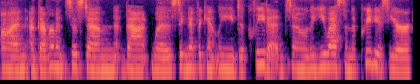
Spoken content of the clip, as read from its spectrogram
on a government system that was significantly depleted. So the US in the previous year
